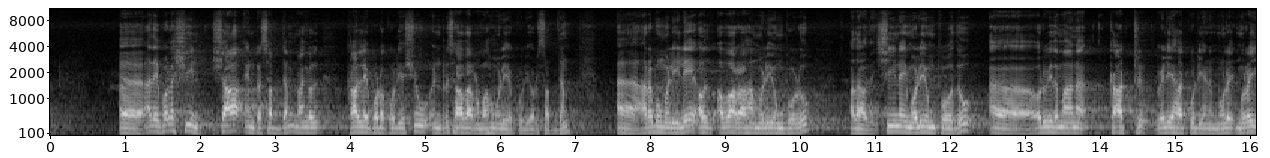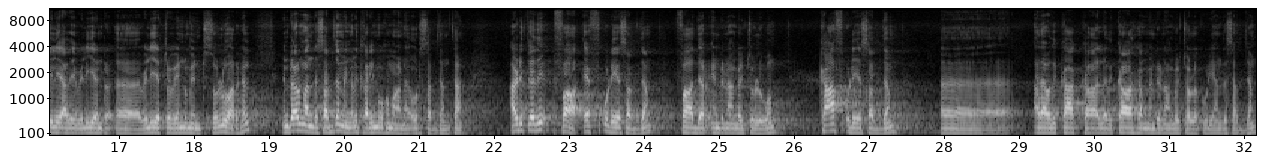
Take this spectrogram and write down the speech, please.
அதே போல் ஷீன் ஷா என்ற சப்தம் நாங்கள் காலிலே போடக்கூடிய ஷூ என்று சாதாரணமாக மொழியக்கூடிய ஒரு சப்தம். அரபு மொழியிலே அவ்- அவ்வாறாக மொழியும் போடும் அதாவது ஷீனை மொழியும் போது ஒரு விதமான காற்று வெளியாகக்கூடிய முறை முறையிலே அதை வெளியேற்ற வெளியேற்ற வேண்டும் என்று சொல்லுவார்கள். என்றாலும் அந்த சப்தம் எங்களுக்கு அறிமுகமான ஒரு சப்தம் தான். அடுத்தது ஃபா எஃப் உடைய சப்தம் ஃபாதர் என்று நாங்கள் சொல்லுவோம். காஃப் உடைய சப்தம் அதாவது காக்கா அல்லது காகம் என்று நாங்கள் சொல்லக்கூடிய அந்த சப்தம்.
